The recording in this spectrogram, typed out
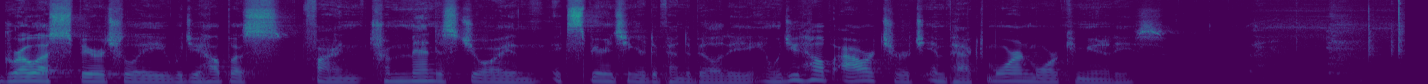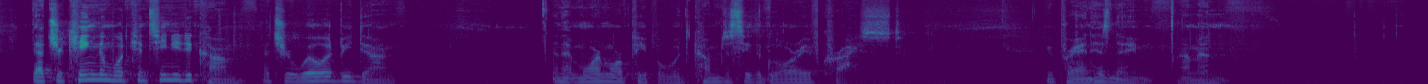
grow us spiritually? Would you help us find tremendous joy in experiencing your dependability. And would you help our church impact more and more communities? That your kingdom would continue to come, that your will would be done, and that more and more people would come to see the glory of Christ. We pray in his name. Amen.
